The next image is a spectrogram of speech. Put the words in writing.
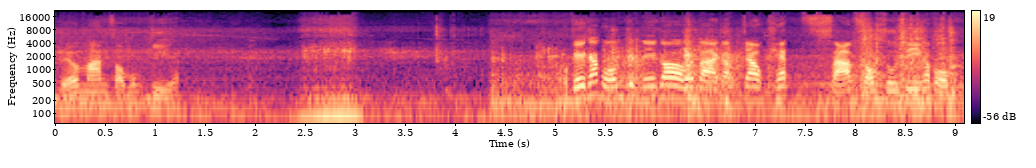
เหลือประมาณสองโมงกี่ครับ โอเคครับผม คลิปนี้ก็บ๊ายบายกับเจ้าแคท 320 d ครับผม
